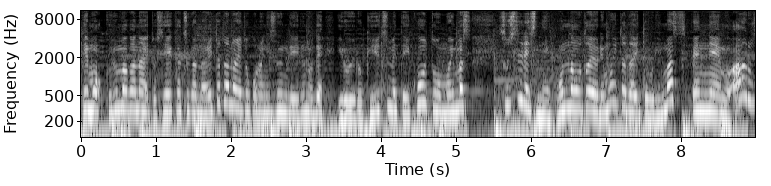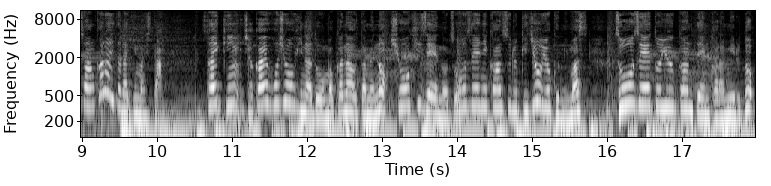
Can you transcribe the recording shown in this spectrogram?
でも車がないと生活が成り立たないところに住んでいるのでいろいろ切り詰めていこうと思います。そしてですねこんなお便りもいただいております。ペンネーム R さんからいただきました。最近社会保障費などを賄うための消費税の増税に関する記事をよく見ます。増税という観点から見ると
